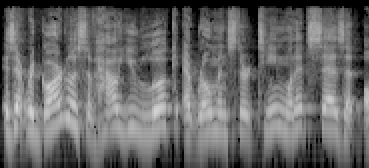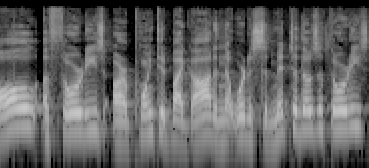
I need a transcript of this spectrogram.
is that regardless of how you look at Romans 13, when it says that all authorities are appointed by God and that we're to submit to those authorities,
